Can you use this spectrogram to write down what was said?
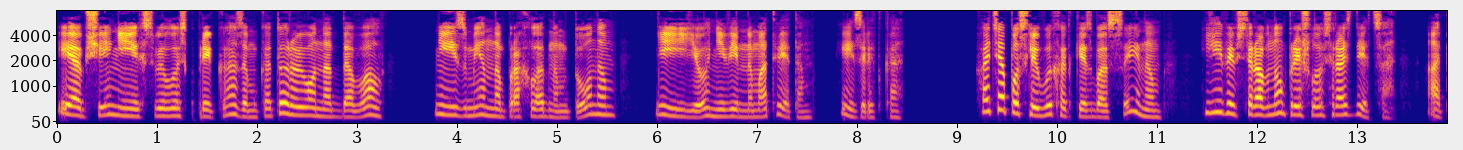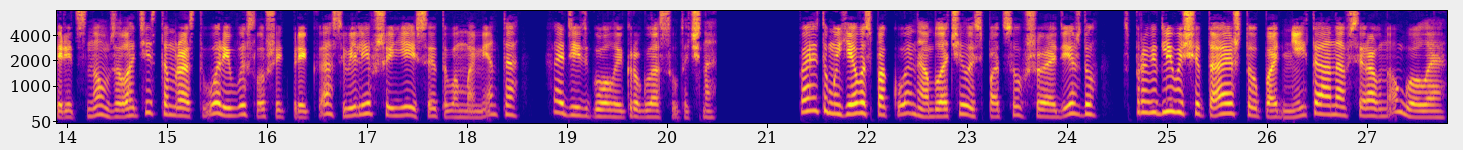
И общение их свелось к приказам, которые он отдавал неизменно прохладным тоном и ее невинным ответом, изредка. Хотя после выходки с бассейном Еве все равно пришлось раздеться, а перед сном в золотистом растворе выслушать приказ, велевший ей с этого момента ходить голой круглосуточно. Поэтому Ева спокойно облачилась в подсохшую одежду, справедливо считая, что под ней-то она все равно голая.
